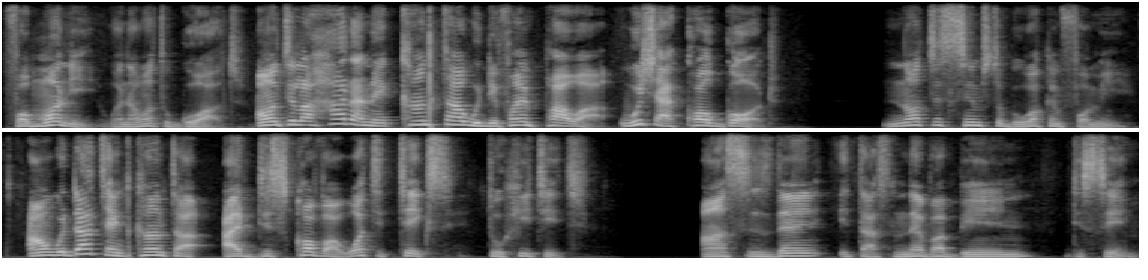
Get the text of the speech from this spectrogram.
for money when I want to go out. Until I had an encounter with divine power, which I call God, nothing seems to be working for me. And with that encounter, I discover what it takes to hit it. And since then, it has never been the same.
